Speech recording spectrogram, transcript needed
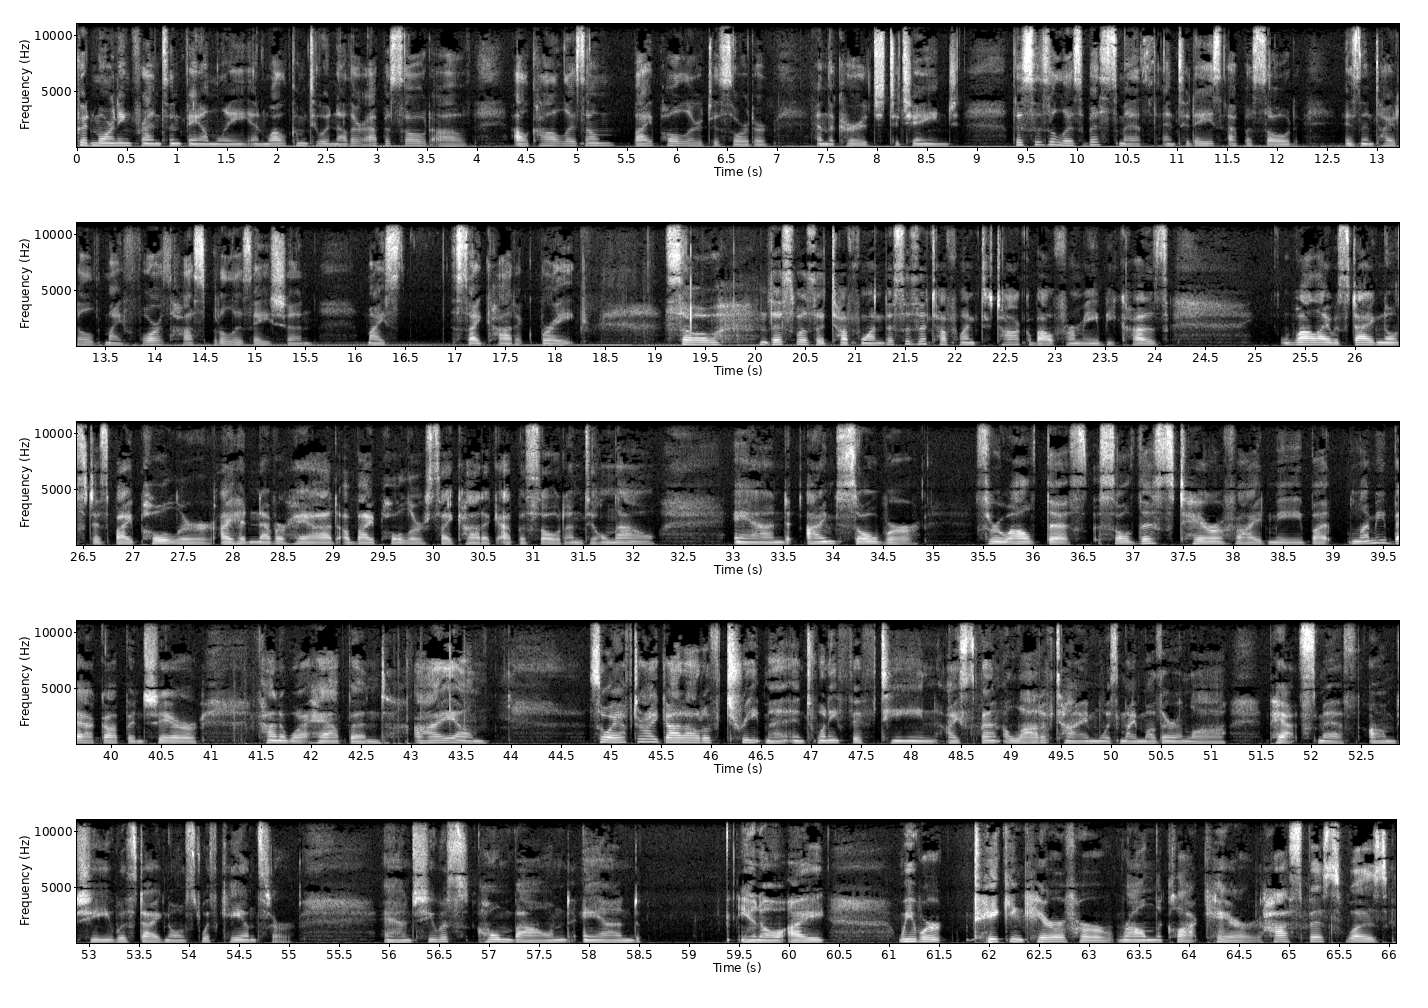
Good morning, friends and family, and welcome to another episode of Alcoholism, Bipolar Disorder, and the Courage to Change. This is Elizabeth Smith, and today's episode is entitled My Fourth Hospitalization, My Psychotic Break. So, this was a tough one. This is a tough one to talk about for me because while I was diagnosed as bipolar, I had never had a bipolar psychotic episode until now. And I'm sober throughout this. So this terrified me, but let me back up and share kind of what happened. I um so after I got out of treatment in 2015, I spent a lot of time with my mother-in-law Pat Smith. Um, she was diagnosed with cancer and she was homebound and you know, I we were taking care of her round the clock care. Hospice was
